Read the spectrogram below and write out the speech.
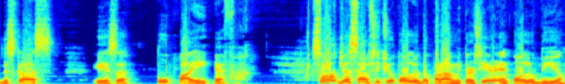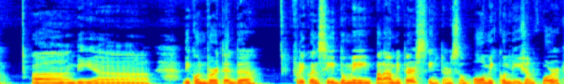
discussed, is uh, 2 pi f. So just substitute all of the parameters here and all of the uh, uh, the uh, the converted uh, frequency domain parameters in terms of ohmic condition for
